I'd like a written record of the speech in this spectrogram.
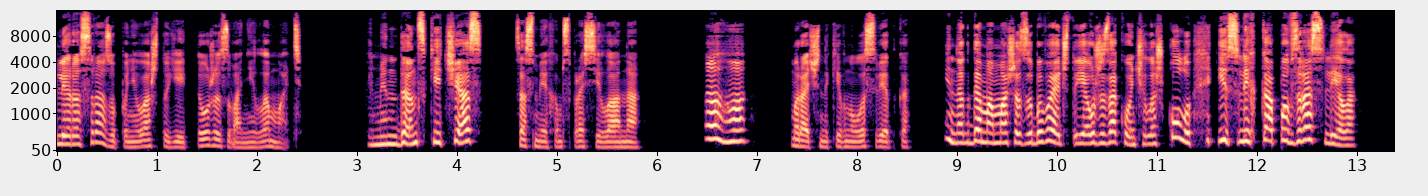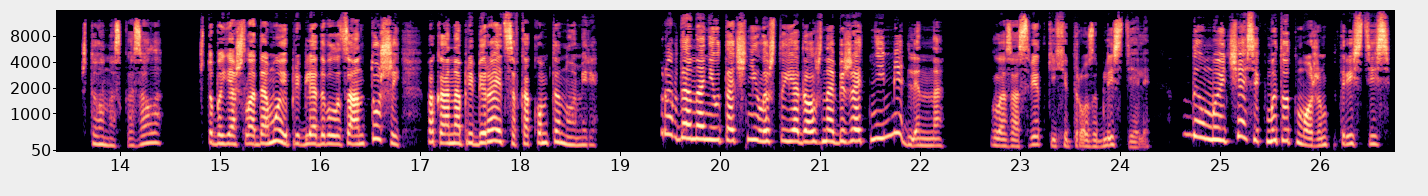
Лера сразу поняла, что ей тоже звонила мать. «Комендантский час?» — со смехом спросила она. «Ага», — мрачно кивнула Светка. «Иногда мамаша забывает, что я уже закончила школу и слегка повзрослела». «Что она сказала?» «Чтобы я шла домой и приглядывала за Антошей, пока она прибирается в каком-то номере. Правда, она не уточнила, что я должна бежать немедленно». Глаза Светки хитро заблестели. «Думаю, часик мы тут можем потрястись».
